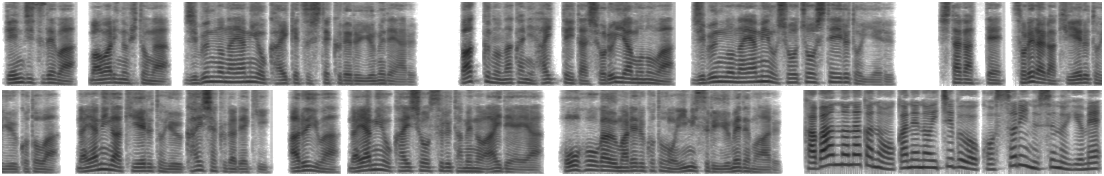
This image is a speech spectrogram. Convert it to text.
現実では周りの人が自分の悩みを解決してくれる夢である。バッグの中に入っていた書類や物は自分の悩みを象徴していると言える。したがって、それらが消えるということは、悩みが消えるという解釈ができ、あるいは悩みを解消するためのアイデアや方法が生まれることを意味する夢でもある。カバンの中のお金の一部をこっそり盗む夢。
